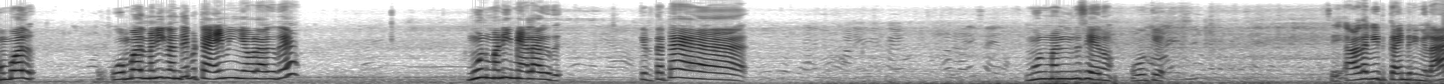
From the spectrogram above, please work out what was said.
ஒம்பது. ஒம்பது ஒம்பது மணிக்கு வந்து இப்போ டைமிங் எவ்வளோ ஆகுது மூணு மணிக்கு மேலே ஆகுது கிட்டத்தட்ட மூணு மணிலேருந்து சேரும் ஓகே. சரி அவ்வளோதான் வீட்டுக்கு கிளம்பிடுவீங்களா?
